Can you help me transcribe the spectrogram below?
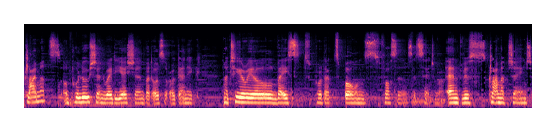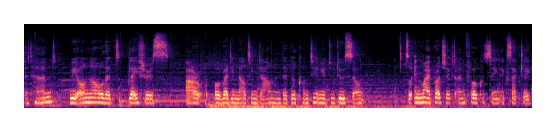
climates, on pollution, radiation, but also organic material, waste products, bones, fossils, etc. And with climate change at hand, we all know that glaciers are already melting down and they will continue to do so. So in my project, I'm focusing exactly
